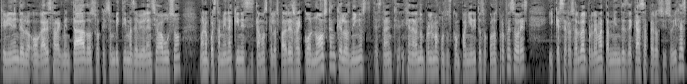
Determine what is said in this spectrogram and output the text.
que vienen de hogares fragmentados o que son víctimas de violencia o abuso, bueno, pues también aquí necesitamos que los padres reconozcan que los niños están generando un problema con sus compañeritos o con los profesores y que se resuelva el problema también desde casa. Pero si su hija es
